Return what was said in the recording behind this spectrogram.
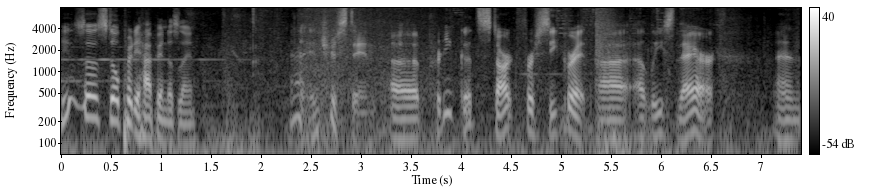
he's uh, still pretty happy in this lane. Yeah, interesting. A uh, pretty good start for Secret, uh, at least there. And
